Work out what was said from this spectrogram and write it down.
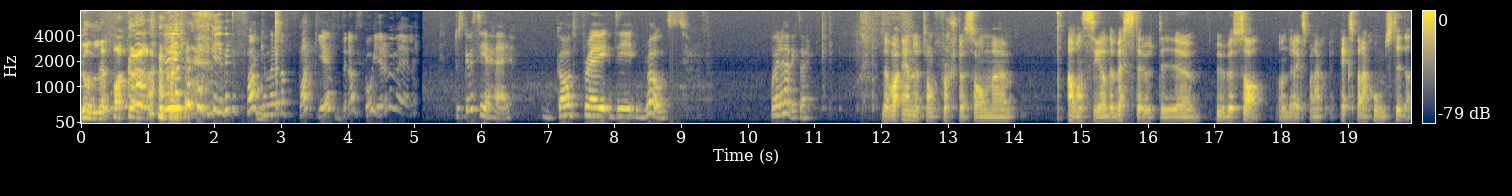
John Le Fucker! Jag är helt chockad. Jag vet inte fan kan man heta fuck i efternamn? Skojar du med mig eller? Då ska vi se här. Godfrey D. Rhodes. Vad är det här Viktor? Det var en av de första som eh, avancerade västerut i eh, USA under expansion, expansionstiden.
